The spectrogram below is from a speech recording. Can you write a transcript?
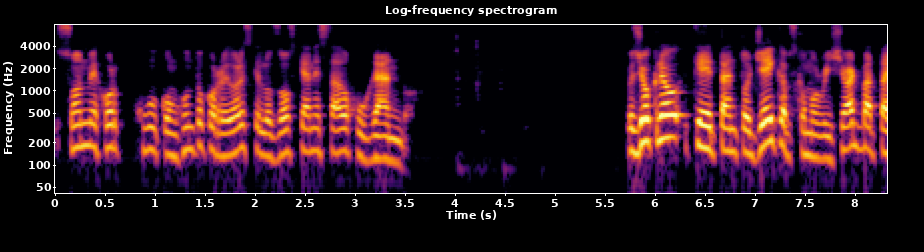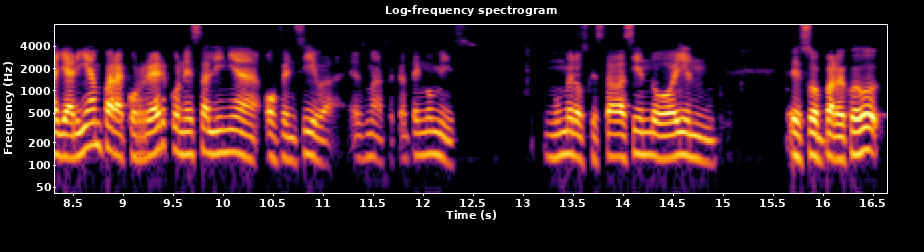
son mejor ju- conjunto corredores que los dos que han estado jugando. Pues yo creo que tanto Jacobs como Richard batallarían para correr con esta línea ofensiva. Es más, acá tengo mis números que estaba haciendo hoy en eso para el juego.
